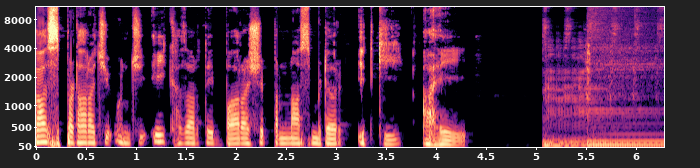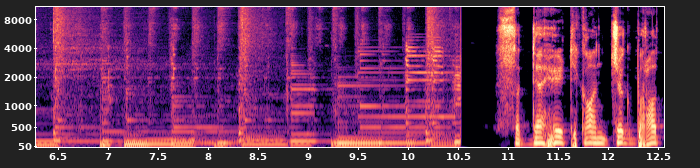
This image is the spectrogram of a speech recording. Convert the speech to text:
कास पठाराची उंची एक हजार ते बाराशे पन्नास मीटर इतकी आहे. सध्या हे ठिकाण जगभरात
